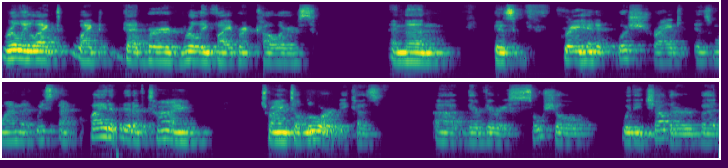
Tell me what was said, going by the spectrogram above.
really liked liked that bird, really vibrant colors. and then this gray-headed bush shrike is one that we spent quite a bit of time trying to lure because uh, they're very social with each other, but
